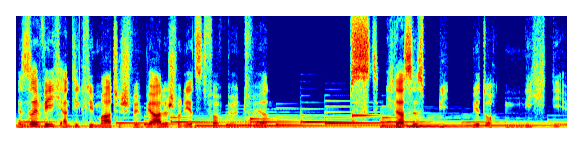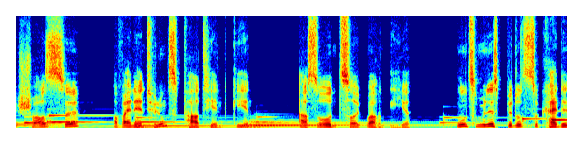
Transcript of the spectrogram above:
Es ist ein wenig antiklimatisch, wenn wir alle schon jetzt verwöhnt werden. Psst, ich lasse es mir doch nicht die Chance auf eine Enthüllungsparty entgehen. Ach so, ein Zeug machen die hier. Nun, zumindest benutzt du keine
